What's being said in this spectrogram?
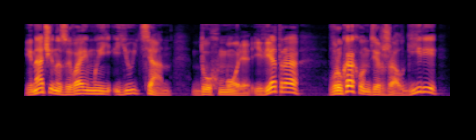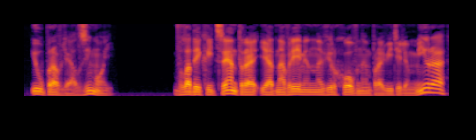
иначе называемый Юйцян, дух моря и ветра, в руках он держал гири и управлял зимой. Владыкой центра и одновременно верховным правителем мира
